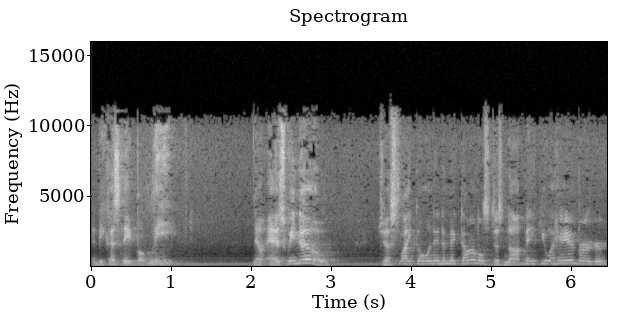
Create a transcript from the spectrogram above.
and because they believed. Now, as we know, just like going into McDonald's does not make you a hamburger,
